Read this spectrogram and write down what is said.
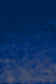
Obrigado. Né?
